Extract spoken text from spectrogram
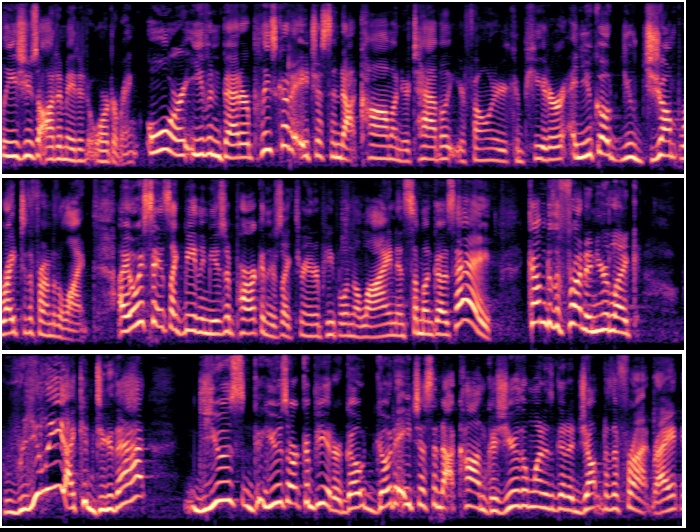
please use automated ordering. Or even better, please go to hsn.com on your tablet, your phone, or your computer, and you go, you jump right to the front of the line. I always say it's like being in an amusement park and there's like 300 people in the line and someone goes, hey, come to the front, and you're like, really? I can do that? Use, use our computer. Go, go to hsn.com because you're the one who's gonna jump to the front, right?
